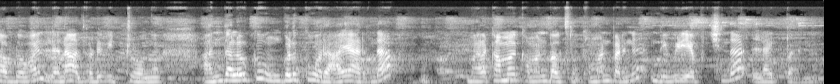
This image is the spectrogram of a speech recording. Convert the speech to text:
சாப்பிடுவாங்க இல்லைன்னா அதோட விட்டுருவாங்க. அந்த அளவுக்கு உங்களுக்கும் ஒரு ஆயா இருந்தால் மறக்காமல் கமெண்ட் பாக்ஸில் கமெண்ட் பண்ணுங்கள் இந்த வீடியோ பிடிச்சிருந்தா லைக் பண்ணுங்கள்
